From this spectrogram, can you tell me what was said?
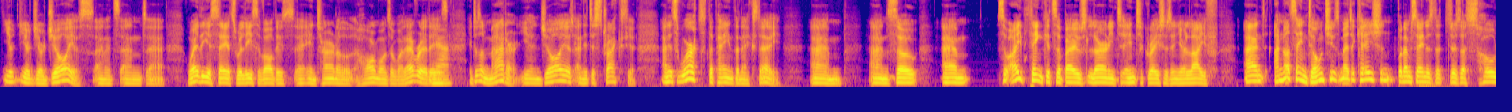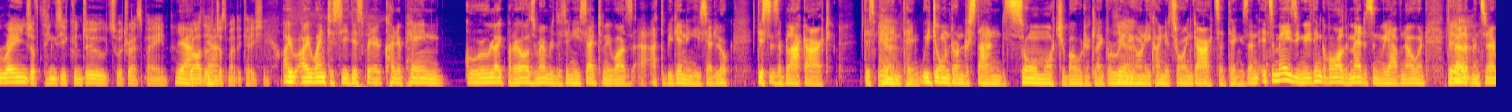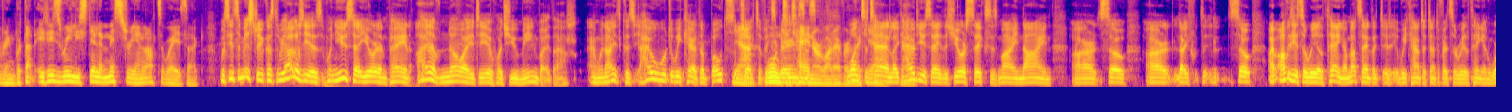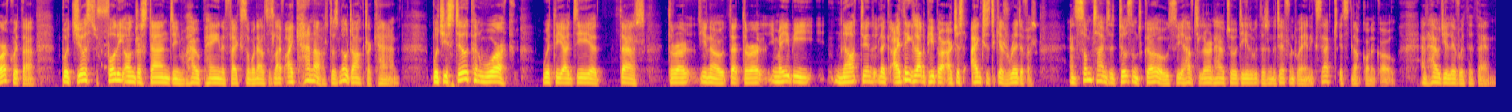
you're, you're you're joyous and it's and uh, whether you say it's release of all these uh, internal hormones or whatever it is Yeah. it doesn't matter you enjoy it and it distracts you and it's worth the pain the next day um, and so um, so I think it's about learning to integrate it in your life and I'm not saying don't use medication but I'm saying is that there's a whole range of things you can do to address pain Yeah, rather yeah. than just medication I, I went to see this kind of pain guru, like, but I always remember the thing he said to me was at the beginning, he said, Look, this is a black art. this pain thing. We don't understand so much about it. Like we're really Yeah. only kind of throwing darts at things, and it's amazing. You think of all the medicine we have now and developments and everything, but that it is really still a mystery in lots of ways. Like Well, see, it's a mystery because the reality is when you say you're in pain, I have no idea what you mean by that. And when I, because how do we care? They're both Yeah, subjective one to experiences. 10 or whatever, One like, to yeah, ten. Like, yeah. how do you say that your six is my nine? Or so, are like, so I'm, obviously it's a real thing. I'm not saying that it, we can't identify it's a real thing and work with that. But just fully understanding how pain affects someone else's life, I cannot. There's no doctor can. But you still can work with the idea that there are, you know, that there are maybe not doing like I think a lot of people are, are just anxious to get rid of it. And sometimes it doesn't go, so you have to learn how to deal with it in a different way and accept it's not going to go. And how do you live with it then?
